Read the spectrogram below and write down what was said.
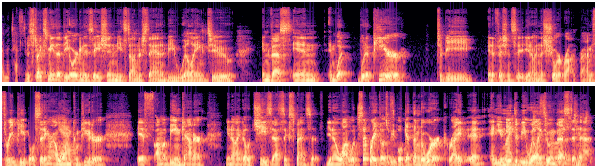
and the testing. It strikes me that the organization needs to understand and be willing to invest in in what would appear to be inefficiency you know in the short run right? I mean three people sitting around yeah. one computer. If i'm a bean counter you know, I go, geez, that's expensive. You know what? Would separate those people, get them to work, right? And and you need right. to be willing it's to invest really in that.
